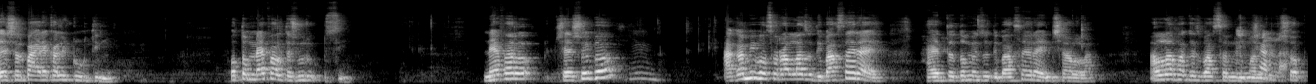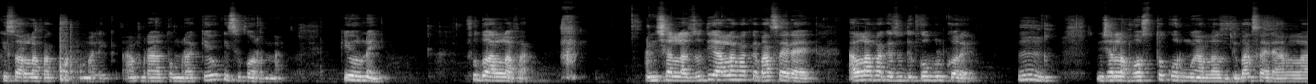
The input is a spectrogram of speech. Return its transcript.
দেশের বাইরে খালি ট্যুর দিমু? প্রথম নেপালতে শুরু করছি। নেপাল শেষ হইব? আগামী বছর আল্লাহ যদি বাঁচাই রায় হায়তো দমে যদি বাঁচাই রায় ইনশাআল্লাহ। আল্লাহ ফাঁকে বাঁচানোর মালিক সব কিছু আল্লাহ ফাঁক করার মালিক। আমরা তোমরা কেউ কিছু করেন না কেউ নেই শুধু আল্লাহ ফাঁক ইনশাল্লাহ যদি আল্লাহ ফাঁকে বাঁচাই রায় আল্লাহ ফাঁকে যদি কবুল করে হুম ইনশাল্লাহ হস্ত কর্ম আল্লাহ যদি বাঁচাই রায় আল্লাহ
